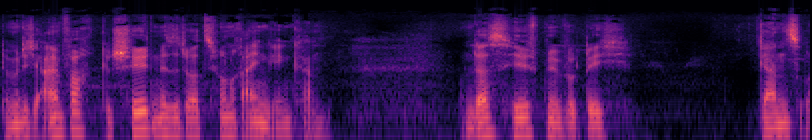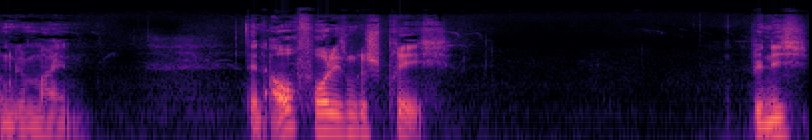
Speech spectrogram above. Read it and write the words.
Damit ich einfach gechillt in die Situation reingehen kann. Und das hilft mir wirklich ganz ungemein. Denn auch vor diesem Gespräch bin ich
